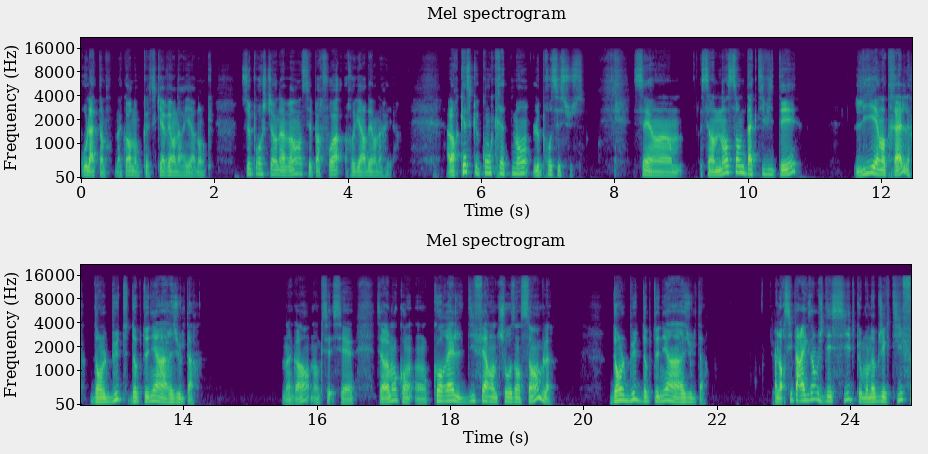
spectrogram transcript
au latin, d'accord? Donc, ce qu'il y avait en arrière. Donc, se projeter en avant, c'est parfois regarder en arrière. Alors, qu'est-ce que concrètement le processus? C'est un, ensemble d'activités liées entre elles dans le but d'obtenir un résultat. D'accord? Donc, c'est vraiment qu'on corrèle différentes choses ensemble dans le but d'obtenir un résultat. Alors, si par exemple, je décide que mon objectif,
